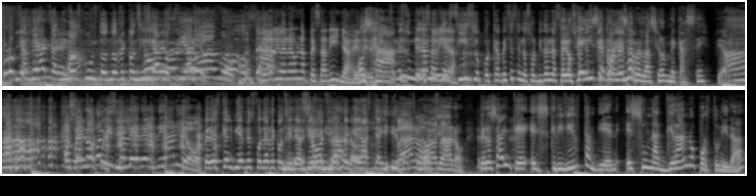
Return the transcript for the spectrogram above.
juro que Viernes diario salimos juntos, nos reconciliamos. No, diario. Lo amo. O sea, Diario era una pesadilla. O sea, Pero es un gran vida. ejercicio porque a veces se nos olvidan las ¿Pero qué emociones hice que con esa relación? Me casé. fíjate. Ah, O sea, bueno, no pues volviste sí. a leer el diario. Pero es que el viernes fue la reconciliación y ya te quedaste ahí. Claro. No, claro. Pero ¿saben qué? Escribir también es una gran oportunidad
